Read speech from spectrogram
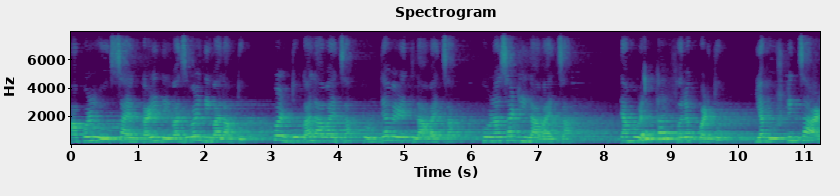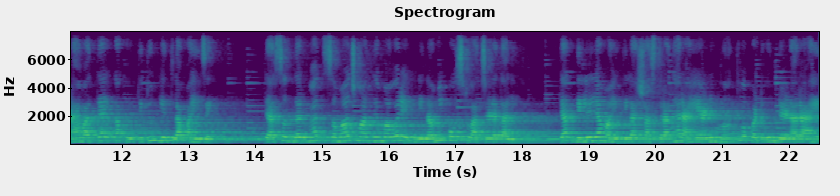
आपण रोज सायंकाळी देवाजवळ दिवा लावतो. पण तो का लावायचा? कोणत्या वेळेत लावायचा? कोणासाठी लावायचा? त्यामुळे काय फरक पडतो. या गोष्टींचा आढावा त्या एका कृतीतून घेतला पाहिजे. त्या संदर्भात समाज माध्यमावर एक निनामी पोस्ट वाचण्यात आली. त्यात दिलेल्या माहितीला शास्त्राधार आहे आणि महत्त्व पटवून देणारा आहे.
